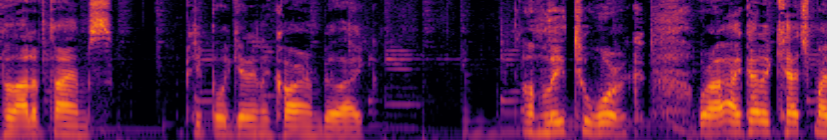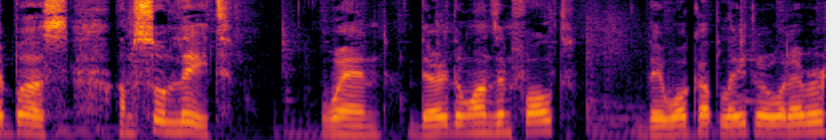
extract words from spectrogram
A lot of times people get in a car and be like, I'm late to work, or I gotta catch my bus. I'm so late. When they're the ones in fault, they woke up late or whatever,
